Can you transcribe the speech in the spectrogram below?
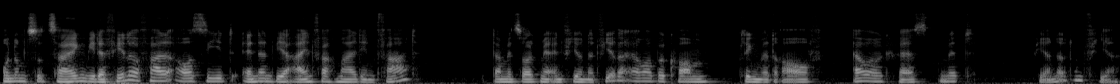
Und um zu zeigen, wie der Fehlerfall aussieht, ändern wir einfach mal den Pfad. Damit sollten wir einen 404er Error bekommen. Klicken wir drauf, Error Request mit 404.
